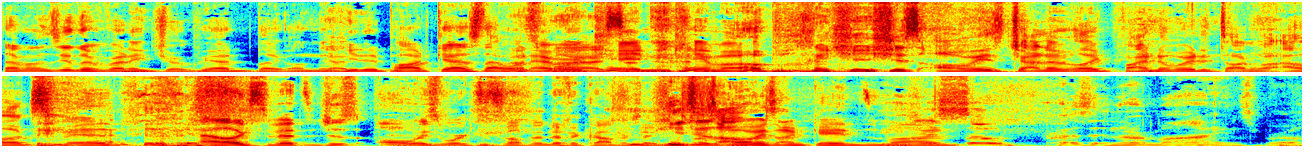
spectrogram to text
that reminds me of the running joke we had like on the Yeah, heated podcast. That that's whenever why Caden came up, like he's just always trying to like find a way to talk about Alex Smith. Alex Smith just always works himself into the conversation. he's just somehow. always on Caden's He's mind. just so present in our minds, bro.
